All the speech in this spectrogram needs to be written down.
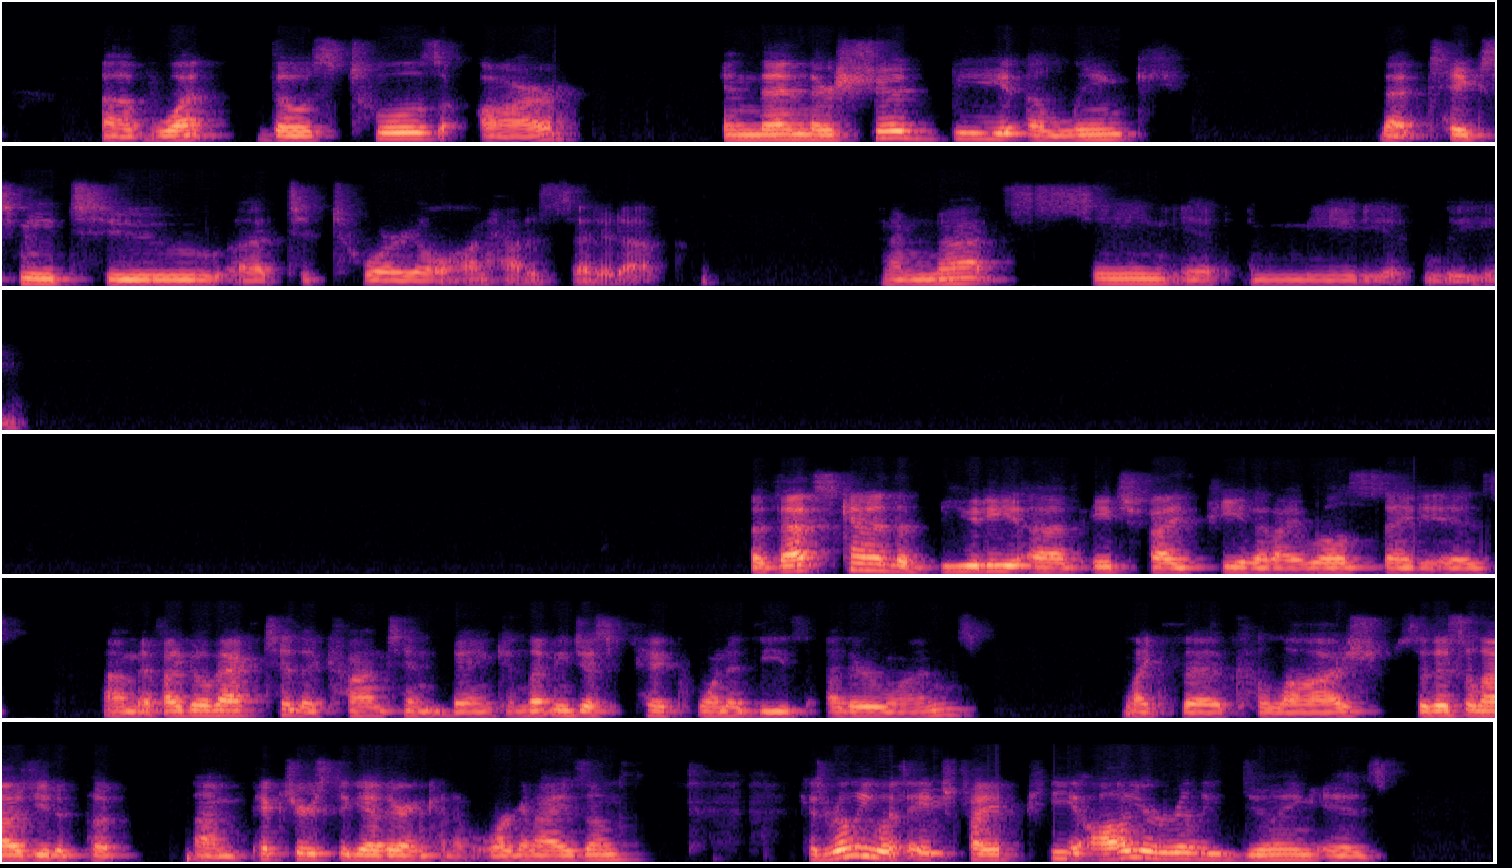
of what those tools are. And then there should be a link that takes me to a tutorial on how to set it up. And I'm not seeing it immediately. But that's kind of the beauty of H5P that I will say is um, if I go back to the content bank and let me just pick one of these other ones, like the collage. So this allows you to put um, pictures together and kind of organize them. Because really with H5P, all you're really doing is,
